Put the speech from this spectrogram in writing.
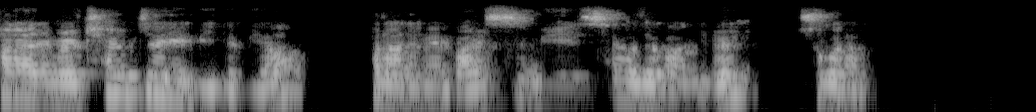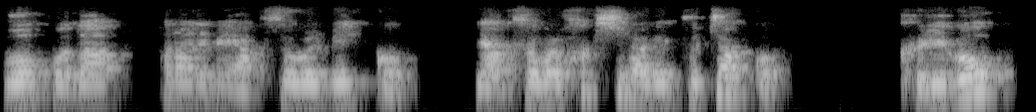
하나님을 철저히 믿으며 하나님의 말씀 위에 세워져 가기를 축원합니다. 무엇보다 하나님의 약속을 믿고 약속을 확실하게 붙잡고 그리고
